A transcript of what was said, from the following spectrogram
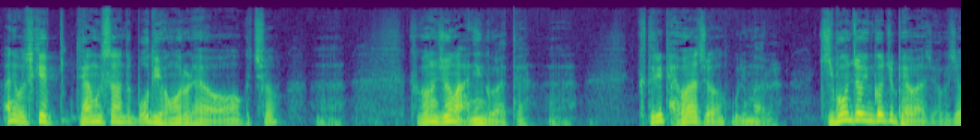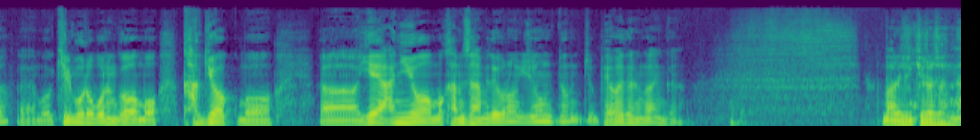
아니, 어떻게 대한민국 사람들 모두 영어를 해요. 그쵸? 네. 그거는 좀 아닌 것 같아. 네. 그들이 배워야죠, 우리말을. 기본적인 건 좀 배워야죠. 그죠? 네. 뭐길 물어보는 거, 뭐 가격, 뭐 어, 예, 아니요, 뭐, 감사합니다. 그럼 이 정도는 좀 배워야 되는 거 아닌가요? 말이 좀 길어졌네.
